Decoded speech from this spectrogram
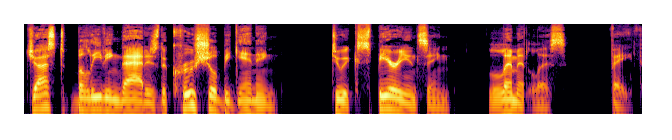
Just believing that is the crucial beginning to experiencing limitless faith.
